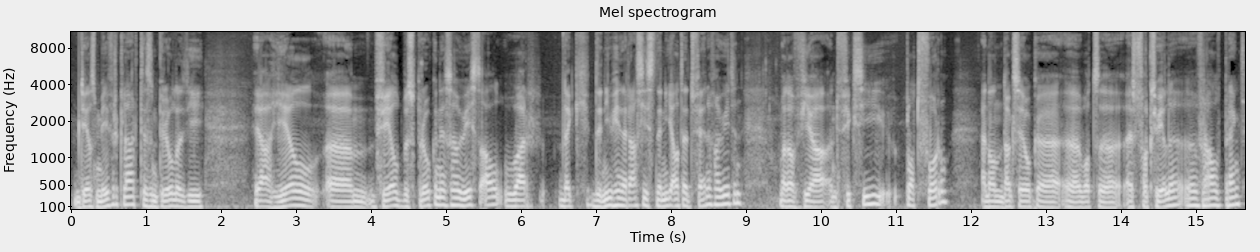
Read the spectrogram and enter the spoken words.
deels meeverklaart. Het is een periode die ja, heel um, veel besproken is geweest al, waar ik, de nieuwe generaties er niet altijd fijn van weten, maar dat via een fictieplatform en dan dankzij ook uh, uh, wat uh, het factuele verhaal brengt,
